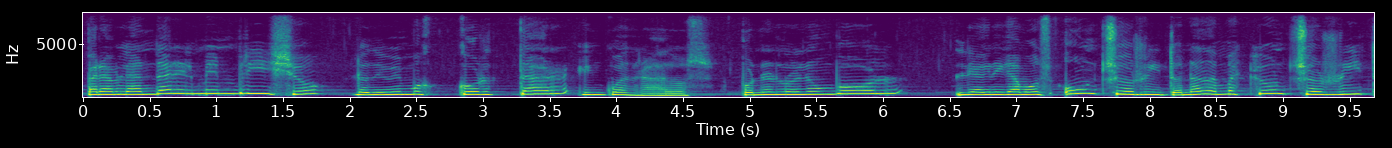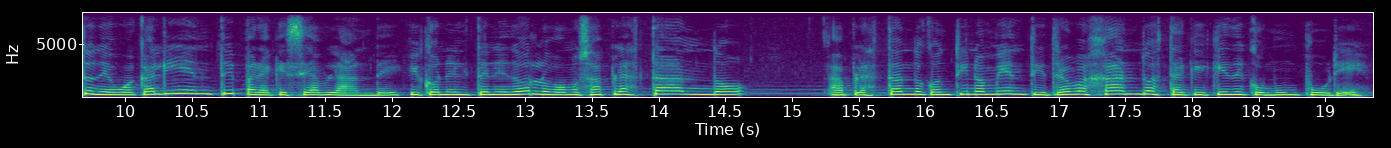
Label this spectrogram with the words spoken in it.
Para ablandar el membrillo lo debemos cortar en cuadrados, ponerlo en un bol, le agregamos un chorrito, nada más que un chorrito de agua caliente para que se ablande y con el tenedor lo vamos aplastando aplastando continuamente y trabajando hasta que quede como un puré.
